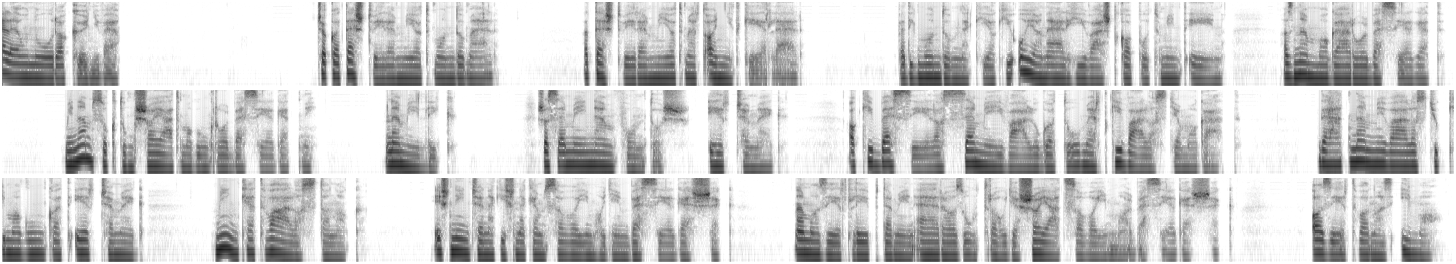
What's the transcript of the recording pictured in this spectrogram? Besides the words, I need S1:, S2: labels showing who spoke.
S1: Eleonóra könyve. Csak a testvérem miatt mondom el. A testvérem miatt, mert annyit kérlel. Pedig mondom neki, aki olyan elhívást kapott, mint én, az nem magáról beszélget. Mi nem szoktunk saját magunkról beszélgetni. Nem illik. S a személy nem fontos, értse meg. Aki beszél, az személyválogató, mert kiválasztja magát. De hát nem mi választjuk ki magunkat, értse meg, minket választanak. És nincsenek is nekem szavaim, hogy én beszélgessek. Nem azért léptem én erre az útra, hogy a saját szavaimmal beszélgessek. Azért van az ima.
